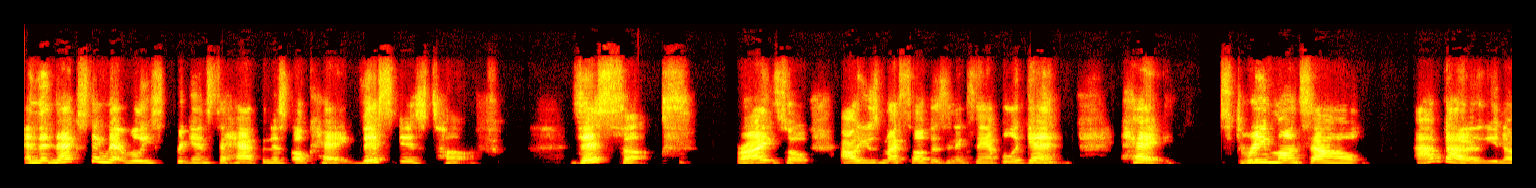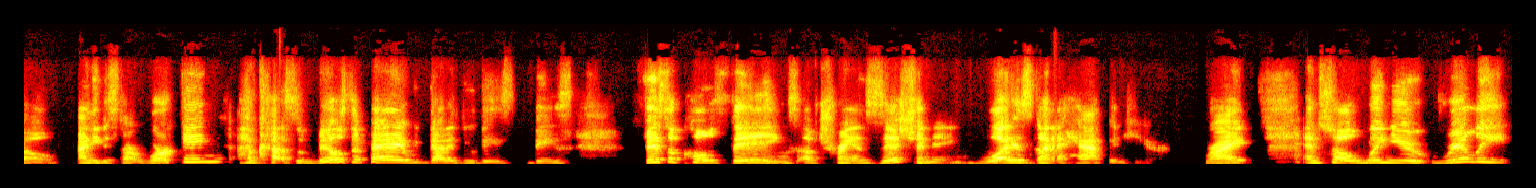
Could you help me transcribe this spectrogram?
And the next thing that really begins to happen is okay this is tough. This sucks right? So i'll use myself as an example again. Hey it's three months out i've got to you know i need to start working. I've got some bills to pay. We've got to do these these physical things of transitioning. What is going to happen here right? And so when you really,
